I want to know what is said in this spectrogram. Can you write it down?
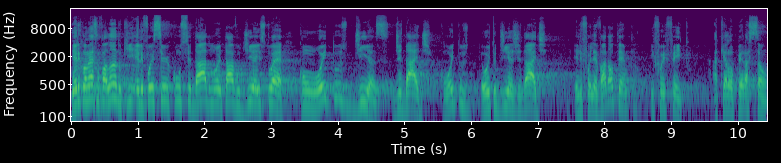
E ele começa falando que ele foi circuncidado no oitavo dia, isto é, com oito dias de idade, com oito, oito dias de idade, ele foi levado ao templo e foi feito aquela operação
